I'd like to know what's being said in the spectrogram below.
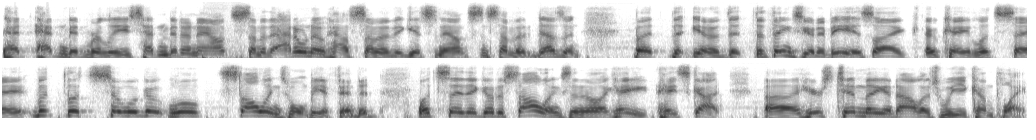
had, hadn't been released, hadn't been announced. Some of that, I don't know how some of it gets announced and some of it doesn't. But the, you know, the, the thing's going to be is like, okay, let's say, let, let's so we'll go. Well, Stallings won't be offended. Let's say they go to Stallings and they're like, hey, hey, Scott, uh, here's ten million dollars. Will you come play?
